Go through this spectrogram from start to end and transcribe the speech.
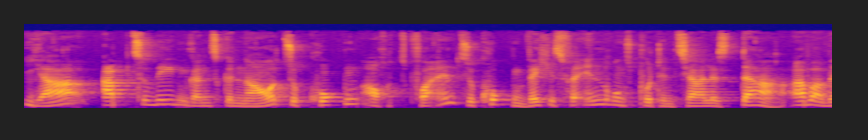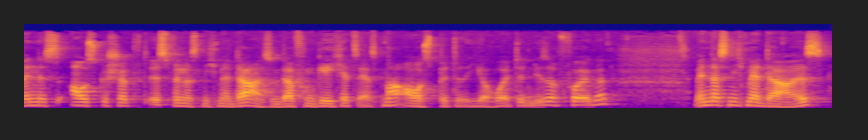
ja, abzuwägen, ganz genau zu gucken, auch vor allem zu gucken, welches Veränderungspotenzial ist da. Aber wenn es ausgeschöpft ist, wenn das nicht mehr da ist, und davon gehe ich jetzt erstmal aus, bitte hier heute in dieser Folge, wenn das nicht mehr da ist,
